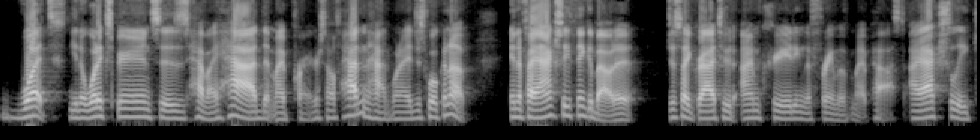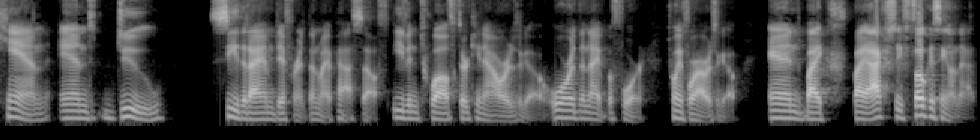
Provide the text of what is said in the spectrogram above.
what you know what experiences have i had that my prior self hadn't had when i had just woken up and if i actually think about it just like gratitude i'm creating the frame of my past i actually can and do see that i am different than my past self even 12 13 hours ago or the night before 24 hours ago and by by actually focusing on that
